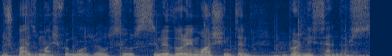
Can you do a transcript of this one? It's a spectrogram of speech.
dos quais o mais famoso é o seu senador em Washington, Bernie Sanders.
